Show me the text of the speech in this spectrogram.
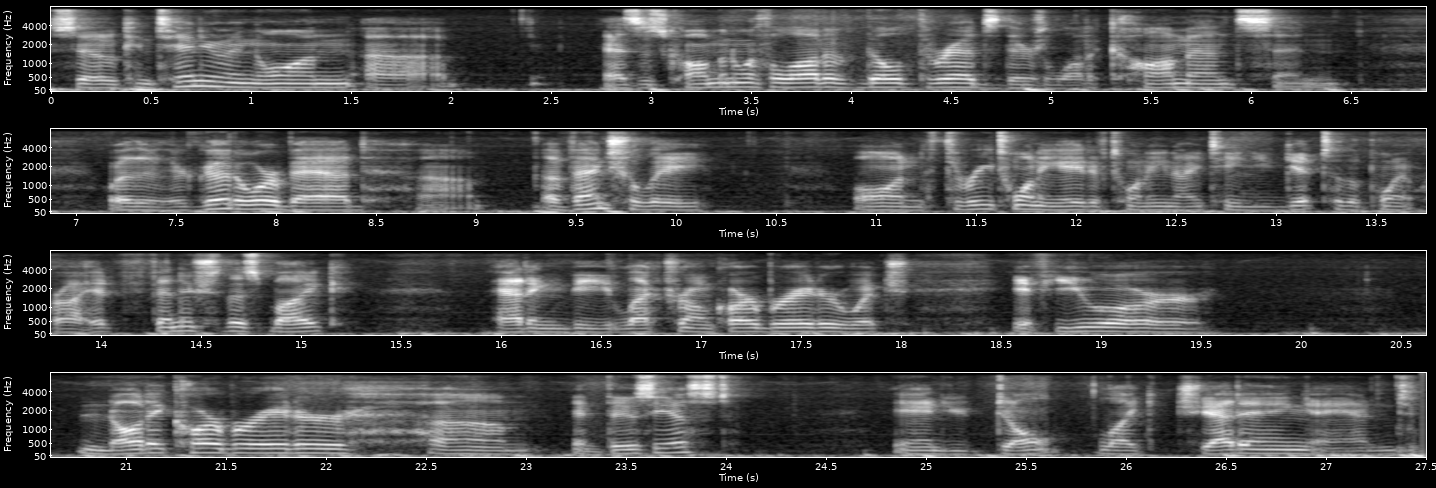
So, continuing on, uh, as is common with a lot of build threads, there's a lot of comments, and whether they're good or bad, um, eventually on 328 of 2019, you get to the point where I had finished this bike, adding the Lectron carburetor, which, if you are not a carburetor um, enthusiast and you don't like jetting and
